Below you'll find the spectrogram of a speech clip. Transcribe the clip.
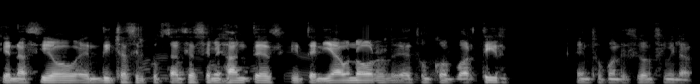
que nació en dichas circunstancias semejantes y tenía honor de su compartir en su condición similar.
